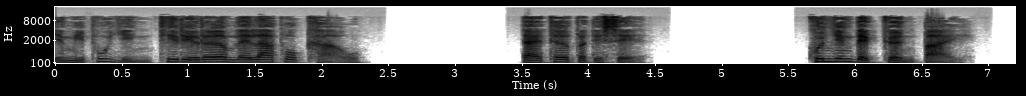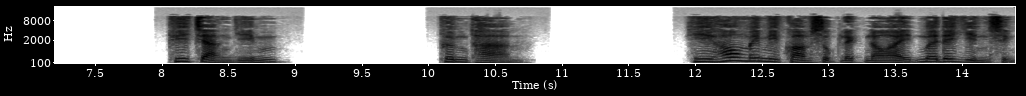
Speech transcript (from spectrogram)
ยังมีผู้หญิงที่ริเริ่มไล่ล่าพวกเขา แต่เธอปฏิเสธ คุณยังเด็กเกินไป พี่จางยิ้ม พึมพามฮีห้องไม่มีความสุขเล็กน้อยเมื่อได้ยินสิ่ง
